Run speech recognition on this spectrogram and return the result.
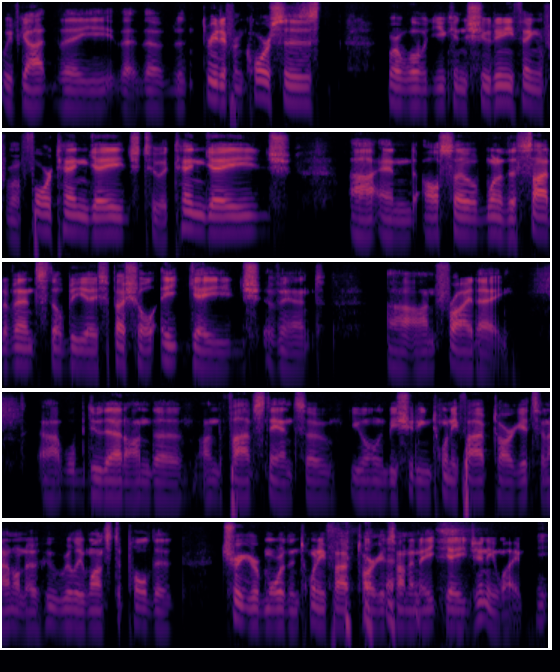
we've got the, the, the, the three different courses where we'll, you can shoot anything from a 410 gauge to a 10 gauge. Uh, and also one of the side events, there'll be a special 8 gauge event uh, on Friday. Uh, we'll do that on the on the five stand, so you only be shooting 25 targets. And I don't know who really wants to pull the trigger more than 25 targets on an 8 gauge anyway.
